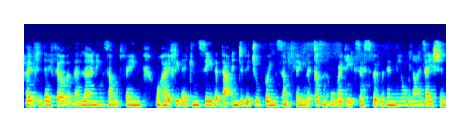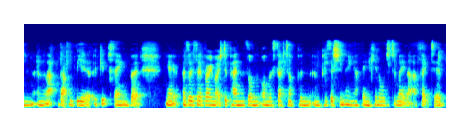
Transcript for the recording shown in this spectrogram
Hopefully, they feel that they're learning something, or hopefully, they can see that that individual brings something that doesn't already exist but within the organisation, and that that will be a, a, good thing. But you know, as I said, very much depends on on the setup and, and positioning. I think in order to make that effective.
